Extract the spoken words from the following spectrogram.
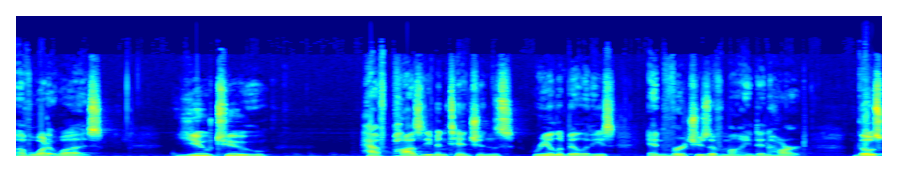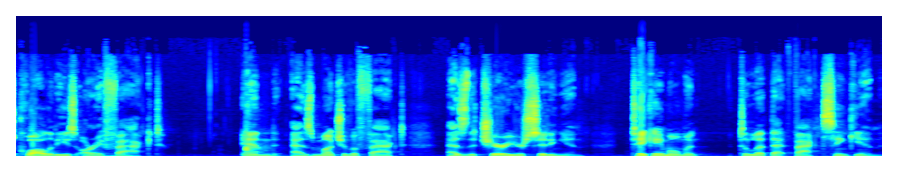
of what it was. You too have positive intentions, real abilities, and virtues of mind and heart. Those qualities are a fact, and as much of a fact as the chair you're sitting in. Take a moment to let that fact sink in.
